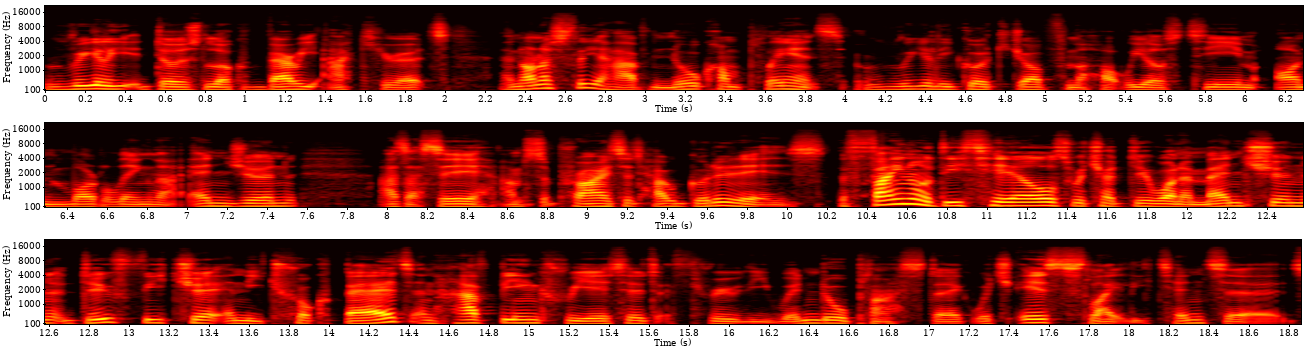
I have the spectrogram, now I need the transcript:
really it does look very accurate and honestly I have no complaints really good job from the Hot Wheels team on modelling that engine as I say, I'm surprised at how good it is. The final details which I do want to mention do feature in the truck bed and have been created through the window plastic which is slightly tinted.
